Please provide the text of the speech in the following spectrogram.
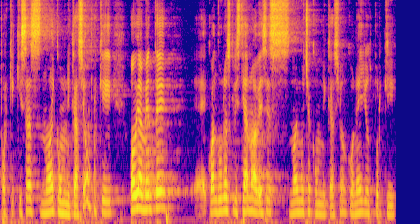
Porque quizás no hay comunicación, porque obviamente eh, cuando uno es cristiano a veces no hay mucha comunicación con ellos, porque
